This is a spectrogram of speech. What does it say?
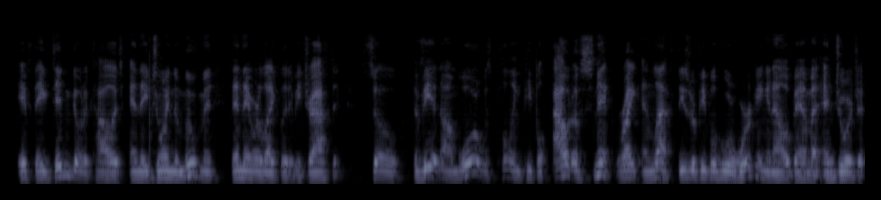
if they didn't go to college and they joined the movement, then they were likely to be drafted. So the Vietnam War was pulling people out of SNCC right and left. These were people who were working in Alabama and Georgia,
